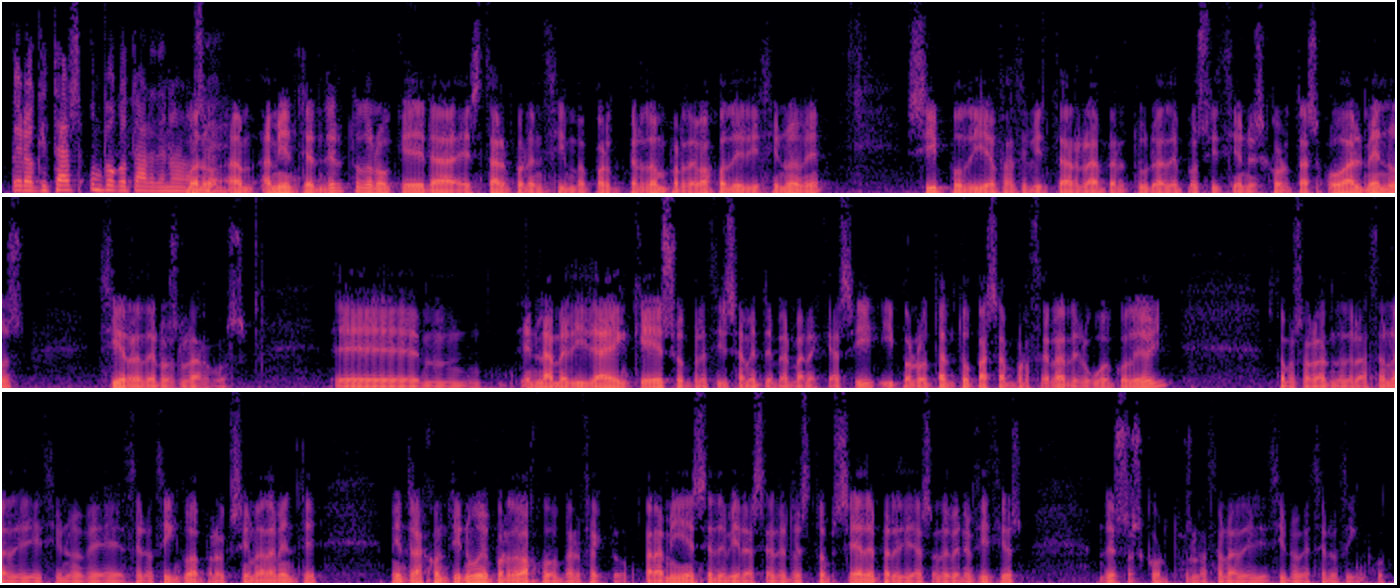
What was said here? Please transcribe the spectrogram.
Pero quizás un poco tarde, no bueno, sé. A, a, mi entender, todo lo que era estar por encima, por, perdón, por debajo de 19, sí podía facilitar la apertura de posiciones cortas o al menos cierre de los largos. Eh, en la medida en que eso precisamente permanezca así y por lo tanto pasa por cerrar el hueco de hoy, estamos hablando de la zona de 19.05 aproximadamente, Mientras continúe por debajo, perfecto. Para mí ese debiera ser el stop, sea de pérdidas o de beneficios, de esos cortos, la zona de 19.05.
